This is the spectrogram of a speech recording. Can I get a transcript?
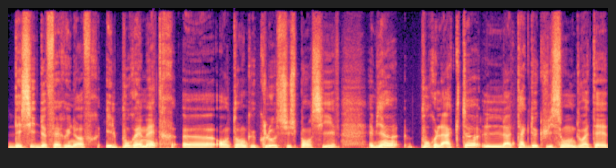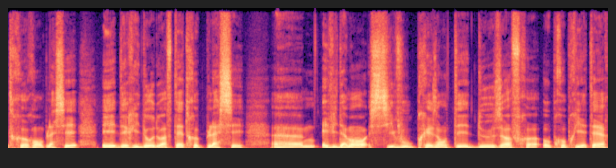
décide de faire une offre, il pourrait mettre euh, en tant que clause suspensive, eh bien, pour l'acte, la taque de cuisson doit être remplacée et des rideaux doivent être placés. évidemment, si vous présentez deux offres au propriétaire,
